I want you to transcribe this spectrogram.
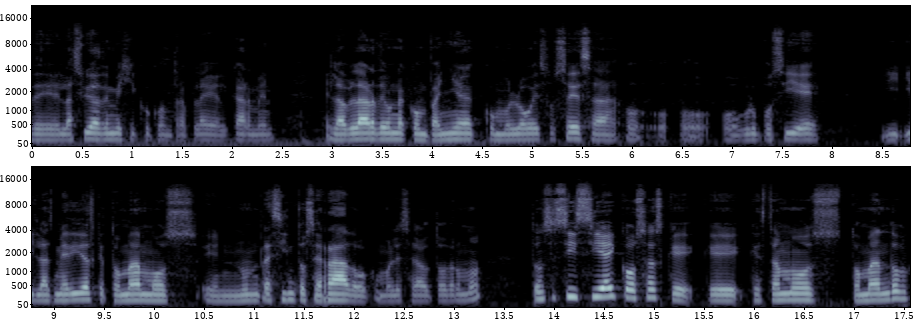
de la Ciudad de México contra Playa del Carmen, el hablar de una compañía como lo es Ocesa o, o- o- o Grupo CIE y, y las medidas que tomamos en un recinto cerrado como es el autódromo. Entonces sí, sí hay cosas que, que- que estamos tomando,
